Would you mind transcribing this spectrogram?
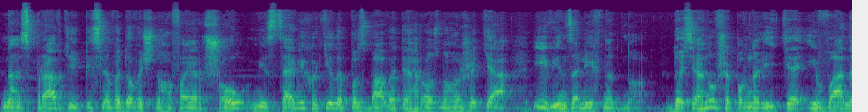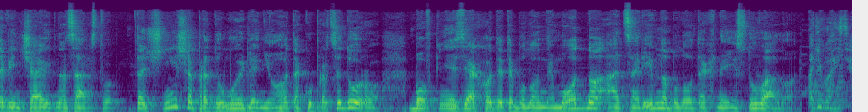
Насправді, після видовищного фаєр-шоу місцеві хотіли позбавити грозного життя, і він заліг на дно. Досягнувши повноліття, Івана вінчають на царство. Точніше, придумують для нього таку процедуру, бо в князях ходити було не модно, а царів на болотах не існувало. Одевайся.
